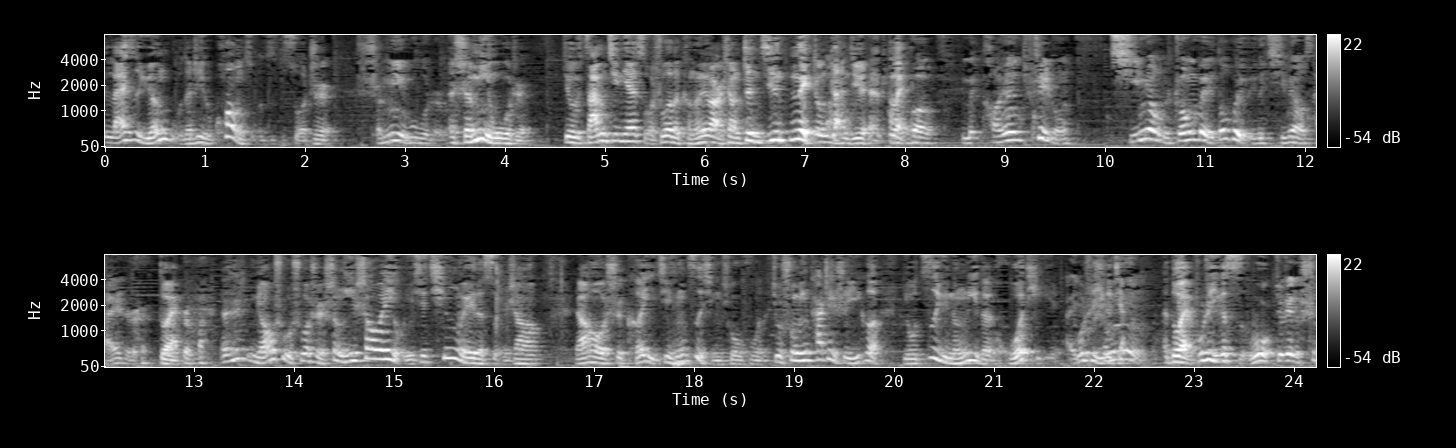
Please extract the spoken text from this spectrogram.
来自远古的这个矿所所致，神秘物质，神秘物质。就咱们今天所说的，可能有点像震惊那种感觉，对，没好像这种奇妙的装备都会有一个奇妙材质，对，是吧？那他描述说是圣衣稍微有一些轻微的损伤，然后是可以进行自行修复的，就说明它这是一个有自愈能力的活体，不是一个假，对，不是一个死物。就这个圣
